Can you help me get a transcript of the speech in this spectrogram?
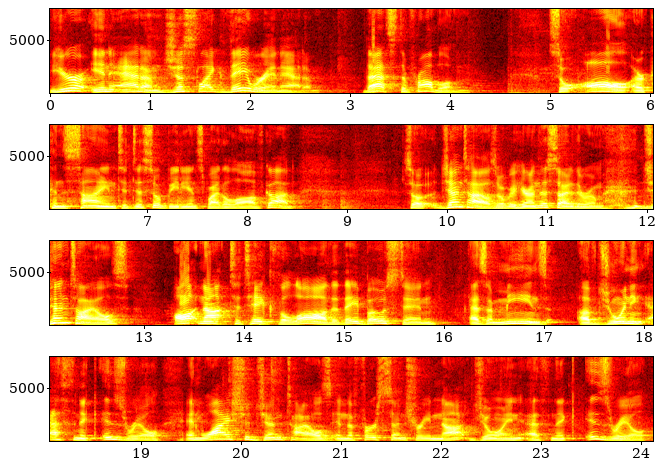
You're in Adam just like they were in Adam. That's the problem. So all are consigned to disobedience by the law of God. So, Gentiles over here on this side of the room, Gentiles ought not to take the law that they boast in as a means of joining ethnic Israel. And why should Gentiles in the first century not join ethnic Israel?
